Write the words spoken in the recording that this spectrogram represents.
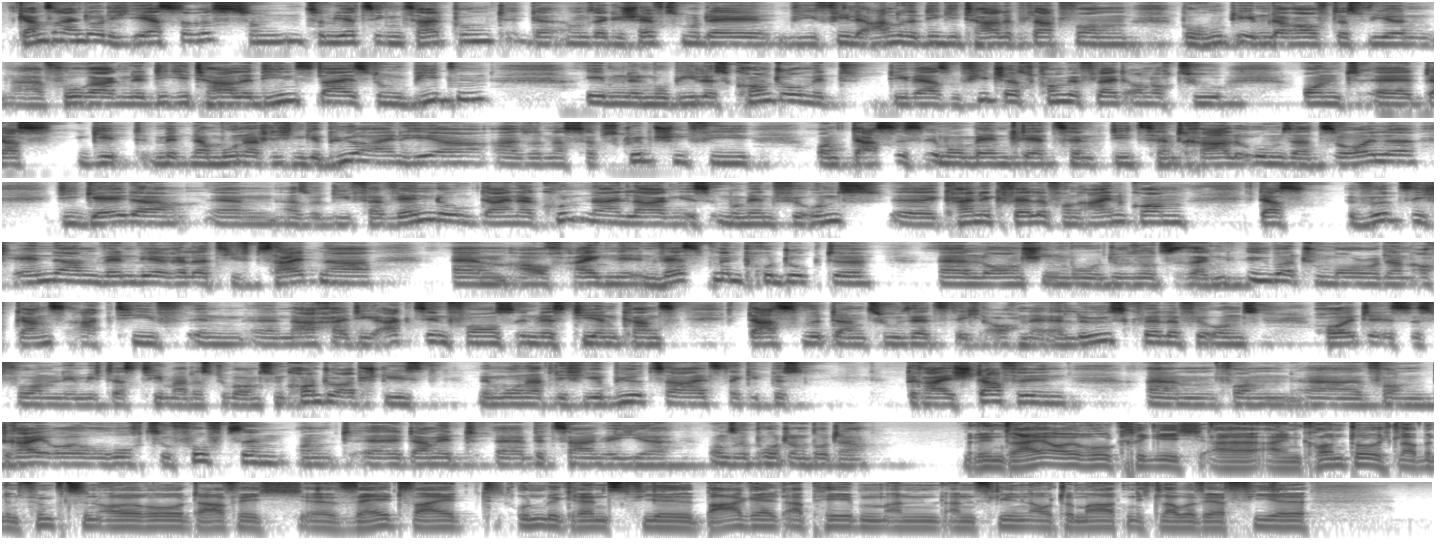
Ganz eindeutig ersteres zum, zum jetzigen Zeitpunkt. Der, unser Geschäftsmodell, wie viele andere digitale Plattformen, beruht eben darauf, dass wir eine hervorragende digitale Dienstleistung bieten. Eben ein mobiles Konto mit diversen Features, kommen wir vielleicht auch noch zu. Und äh, das geht mit einer monatlichen Gebühr einher, also einer Subscription Fee. Und das ist im Moment der, die zentrale Umsatzsäule. Die Gelder, ähm, also die Verwendung deiner Kundeneinlagen ist im Moment für uns äh, keine Quelle von Einkommen. Das wird sich ändern, wenn wir relativ zeitnah ähm, auch eigene Investmentprodukte äh, launchen, wo du sozusagen über Tomorrow dann auch ganz aktiv in äh, nachhaltige Aktienfonds investieren kannst. Das wird dann zusätzlich auch eine Erlösquelle für uns. Heute ist es vornehmlich das Thema, dass du bei uns ein Konto abschließt, eine monatliche Gebühr zahlst. Da gibt es drei Staffeln ähm, von, äh, von drei Euro hoch zu 15 und äh, damit äh, bezahlen wir hier unsere Brot und Butter. Mit den 3 Euro kriege ich äh, ein Konto. Ich glaube, mit den 15 Euro darf ich äh, weltweit unbegrenzt viel Bargeld abheben an, an vielen Automaten. Ich glaube, wer viel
